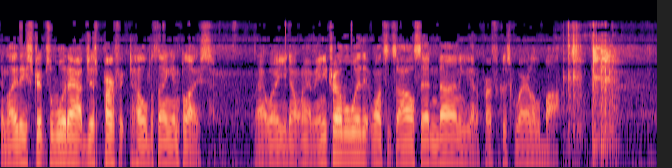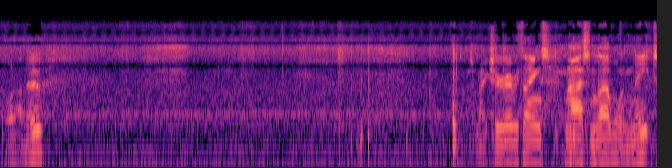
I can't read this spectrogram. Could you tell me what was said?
and lay these strips of wood out just perfect to hold the thing in place. That way you don't have any trouble with it. Once it's all said and done and you got a perfectly square little box. What I'll do is make sure everything's nice and level and neat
